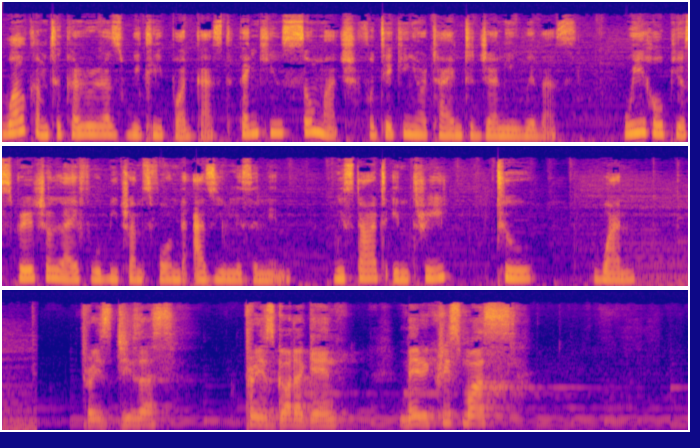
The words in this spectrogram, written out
Welcome to Karura's weekly podcast. Thank you so much for taking your time to journey with us. We hope your spiritual life will be transformed as you listen in. We start in three, two, one. Praise Jesus. Praise God again. Merry Christmas.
